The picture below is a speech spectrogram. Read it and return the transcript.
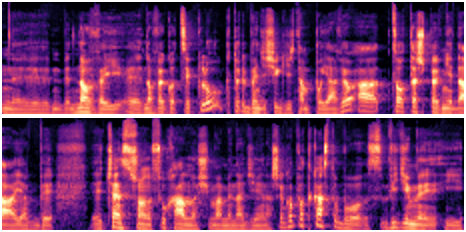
y, nowej, nowego cyklu, który będzie się gdzieś tam pojawiał, a co też pewnie da jakby częstszą słuchalność, mamy nadzieję, naszego podcastu, bo widzimy i,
